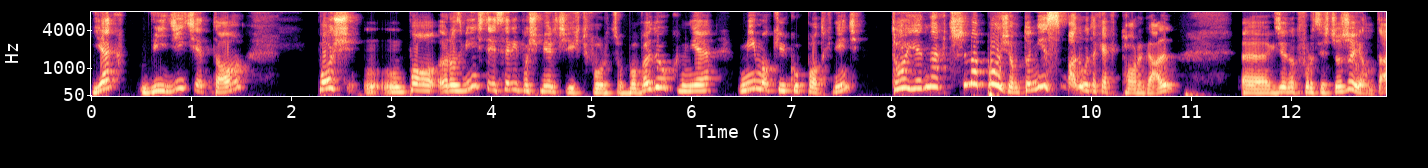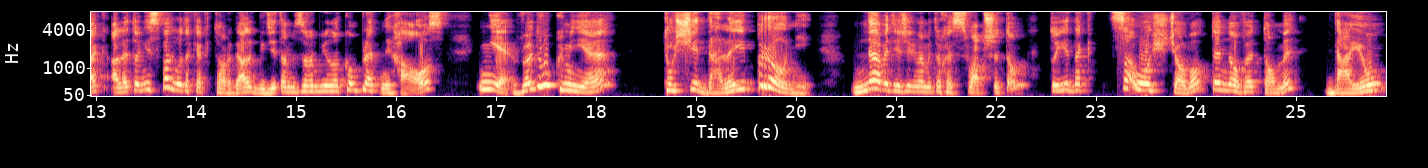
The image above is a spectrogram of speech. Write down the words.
Jak widzicie to po, po rozwinięciu tej serii po śmierci ich twórców, bo według mnie, mimo kilku potknięć, to jednak trzyma poziom. To nie spadło tak jak Torgal, gdzie no twórcy jeszcze żyją, tak? Ale to nie spadło tak jak Torgal, gdzie tam zrobiono kompletny chaos. Nie, według mnie to się dalej broni. Nawet jeżeli mamy trochę słabszy tom, to jednak całościowo te nowe tomy dają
